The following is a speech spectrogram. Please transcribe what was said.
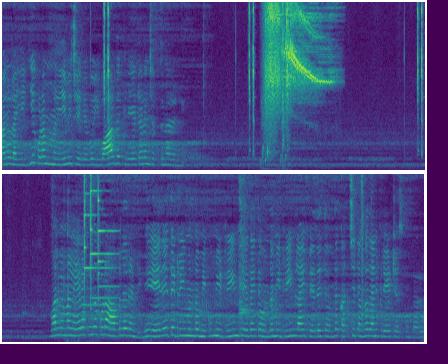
పనులు ఎయ్యి కూడా మిమ్మల్ని ఏమీ చేయలేవు. యు ఆర్ ద క్రియేటర్ అని చెప్తున్నారండి. వాళ్ళు మిమ్మల్ని ఏ రకంగా కూడా ఆపలేరండి. మీరు ఏదైతే డ్రీమ్ ఉందో మీకు మీ డ్రీమ్స్ ఏదైతే ఉందో మీ డ్రీమ్ లైఫ్ ఏదైతే ఉందో ఖచ్చితంగా దాన్ని క్రియేట్ చేసుకుంటారు.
